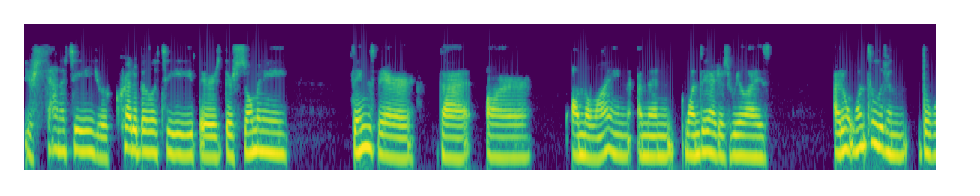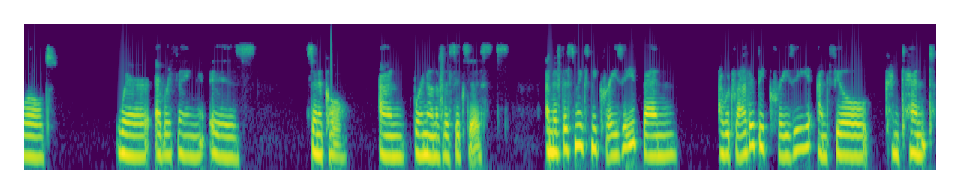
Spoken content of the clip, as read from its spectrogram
your sanity, your credibility. There's there's so many things there that are on the line. And then one day I just realized I don't want to live in the world where everything is cynical and where none of this exists. And if this makes me crazy, then I would rather be crazy and feel content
